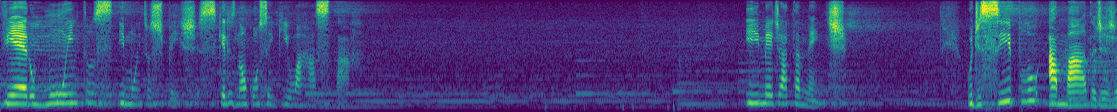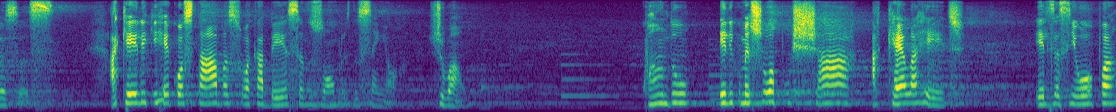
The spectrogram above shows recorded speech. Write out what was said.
vieram muitos e muitos peixes que eles não conseguiam arrastar. E imediatamente, o discípulo amado de Jesus, aquele que recostava sua cabeça nos ombros do Senhor, João, quando ele começou a puxar aquela rede, ele disse assim: opa,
